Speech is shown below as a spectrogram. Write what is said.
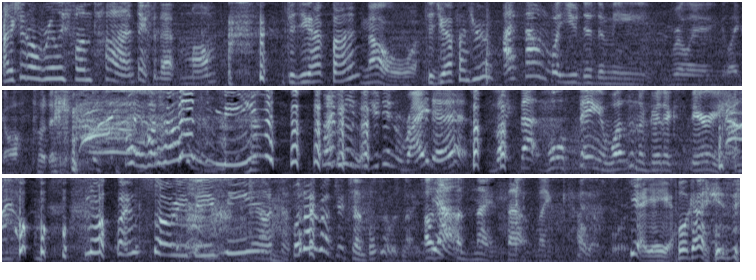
I actually had a really fun time. Thanks for that, Mom. Did you have fun? No. Did you have fun, Drew? I found what you did to me really like off-putting. Wait, what happened? That's mean. I mean, you didn't write it. Like that whole thing, it wasn't a good experience. no, I'm sorry, baby. But I rubbed your temples. That was nice. Oh, Yeah. that was nice. That like helped. Yeah, yeah, yeah. Well, guys,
